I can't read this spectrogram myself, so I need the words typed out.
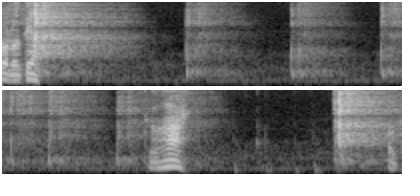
Độ đầu tiên. Thứ hai. Ok.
